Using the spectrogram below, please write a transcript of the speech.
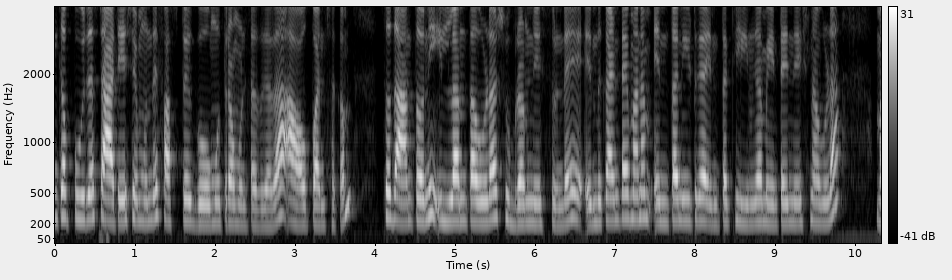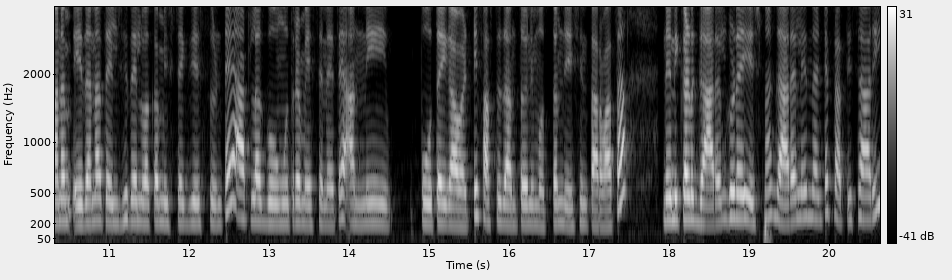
ఇంకా పూజ స్టార్ట్ చేసే ముందే ఫస్ట్ గోమూత్రం ఉంటుంది కదా ఆవు పంచకం. సో దాంతో ఇల్లంతా కూడా శుభ్రం చేస్తుండే. ఎందుకంటే మనం ఎంత నీట్గా ఎంత క్లీన్గా మెయింటైన్ చేసినా కూడా మనం ఏదైనా తెలిసి తెలియక మిస్టేక్ చేస్తుంటే అట్లా గోమూత్రం వేస్తేనైతే అన్నీ పోతాయి కాబట్టి ఫస్ట్ దాంతో మొత్తం చేసిన తర్వాత నేను ఇక్కడ గారెలు కూడా చేసిన. గారెలు ఏంటంటే ప్రతిసారి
